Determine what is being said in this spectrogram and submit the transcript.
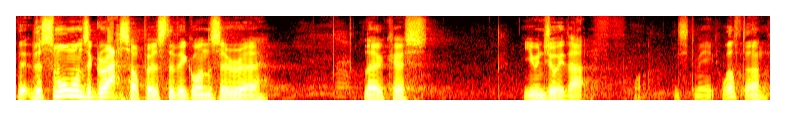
the, the, small ones are grasshoppers. The big ones are uh, locusts. You enjoy that? Well done.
